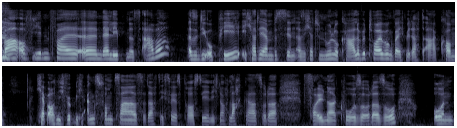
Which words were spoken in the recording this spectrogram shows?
war auf jeden Fall äh, ein Erlebnis. Aber, also die OP, ich hatte ja ein bisschen, also ich hatte nur lokale Betäubung, weil ich mir dachte, ah komm, ich habe auch nicht wirklich Angst vom Zahnarzt. Da dachte ich so, jetzt brauchst du hier nicht noch Lachgas oder Vollnarkose oder so. Und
